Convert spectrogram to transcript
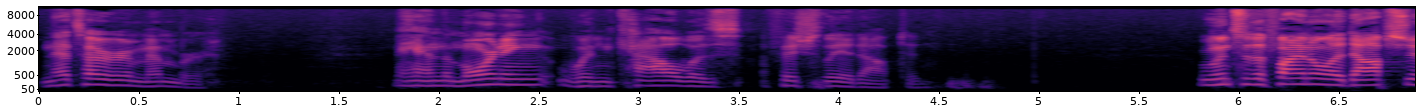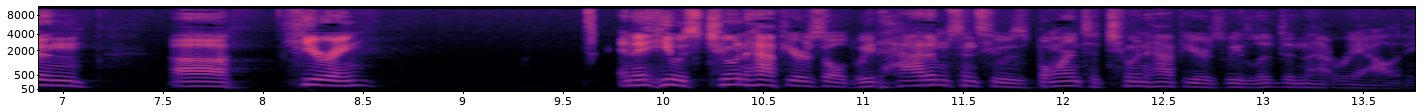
And that's how I remember. Man, the morning when Cal was officially adopted. We went to the final adoption uh, hearing, and he was two and a half years old. We'd had him since he was born to two and a half years. We lived in that reality.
